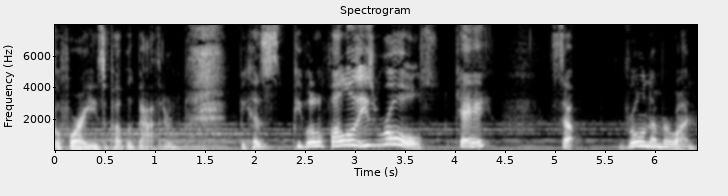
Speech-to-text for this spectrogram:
before I use a public bathroom because people don't follow these rules. Okay. So, rule number one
